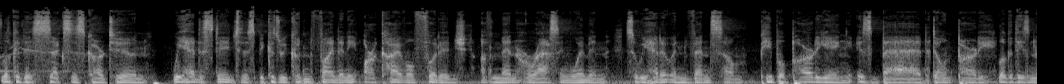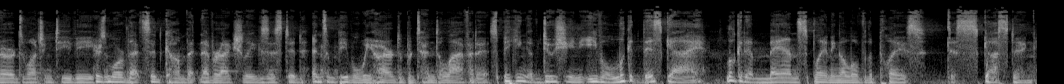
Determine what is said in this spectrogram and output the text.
Look at this sexist cartoon. We had to stage this because we couldn't find any archival footage of men harassing women, so we had to invent some. People partying is bad. Don't party. Look at these nerds watching TV. Here's more of that sitcom that never actually existed, and some people we hired to pretend to laugh at it. Speaking of douchey and evil, look at this guy. Look at him mansplaining all over the place. Disgusting.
